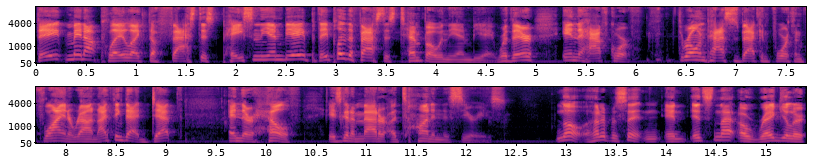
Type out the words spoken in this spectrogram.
they may not play like the fastest pace in the NBA, but they play the fastest tempo in the NBA, where they're in the half court throwing passes back and forth and flying around. And I think that depth and their health is going to matter a ton in this series. No, 100%. And, and, it's not a regular,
